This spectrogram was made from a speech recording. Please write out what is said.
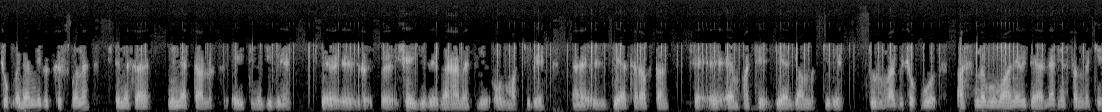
çok önemli bir kısmını işte mesela minnettarlık eğitimi gibi işte e, e, şey gibi merhametli olmak gibi e, diğer taraftan işte e, empati, diğer yanlık gibi durumlar birçok bu aslında bu manevi değerler insandaki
